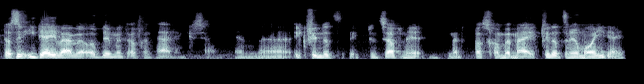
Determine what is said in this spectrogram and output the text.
dat is een idee waar we op dit moment over aan het nadenken zijn. En uh, ik vind dat, ik vind het zelf, een, maar het past gewoon bij mij, ik vind dat een heel mooi idee.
